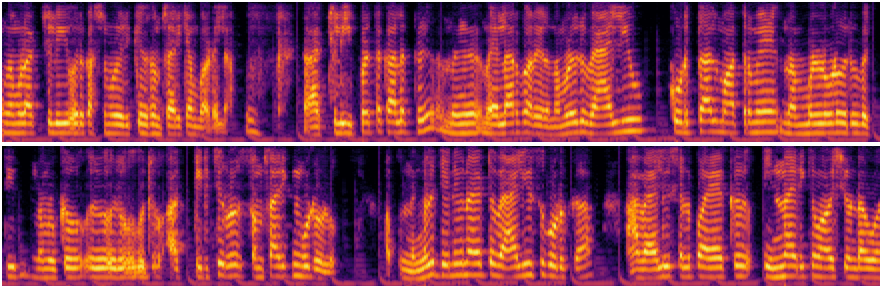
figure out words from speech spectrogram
നമ്മൾ ആക്ച്വലി ഒരു കസ്റ്റമർ ഒരിക്കലും സംസാരിക്കാൻ പാടില്ല. ആക്ച്വലി ഇപ്പോഴത്തെ കാലത്ത് നിങ്ങൾ എല്ലാവർക്കും അറിയാം നമ്മളൊരു വാല്യൂ കൊടുത്താൽ മാത്രമേ നമ്മളോട് ഒരു വ്യക്തി നമ്മൾക്ക് ഒരു ഒരു തിരിച്ചു അ- തിരിച്ച് സംസാരിക്കും കൂടെ ഉള്ളൂ. അപ്പൊ നിങ്ങൾ ജെന്യൂൻ ആയിട്ട് വാല്യൂസ് കൊടുക്കുക. ആ വാല്യൂ ചിലപ്പോൾ അയാൾക്ക് ഇന്നായിരിക്കും ആവശ്യം ഉണ്ടാവുക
